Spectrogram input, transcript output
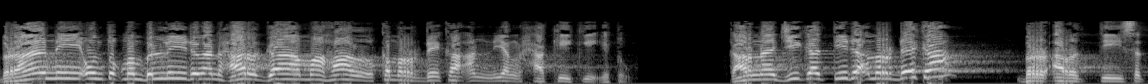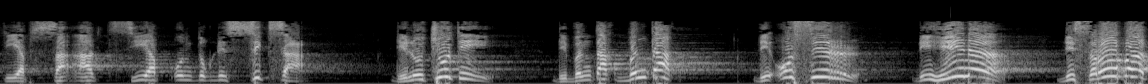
berani untuk membeli dengan harga mahal kemerdekaan yang hakiki itu. Karena jika tidak merdeka, berarti setiap saat siap untuk disiksa, dilucuti, dibentak-bentak, diusir, dihina, diserobot,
